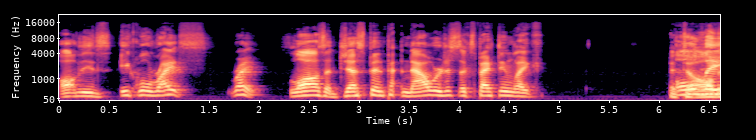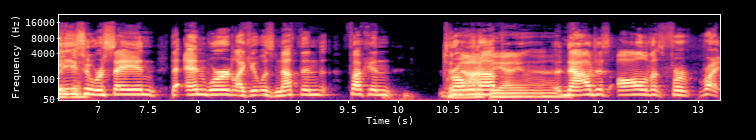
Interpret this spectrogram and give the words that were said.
all these equal rights, right? Laws have just been. Pa- now we're just expecting like It to old ladies who were saying the N word like it was nothing fucking growing up. any- uh, Now just all of us for right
